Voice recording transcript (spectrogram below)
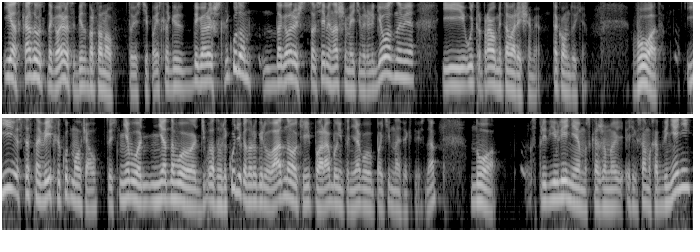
и отказывается договариваться без братанов. То есть, типа, если договариваешься с Ликудом, договариваешься со всеми нашими этими религиозными и ультраправыми товарищами. В таком духе. Вот. И, естественно, весь Ликуд молчал. То есть не было ни одного депутата в Ликуде, который говорил, ладно, окей, пора бы Нетаньягу пойти нафиг. То есть, да. Но с предъявлением, скажем, этих самых обвинений,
